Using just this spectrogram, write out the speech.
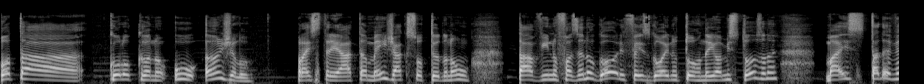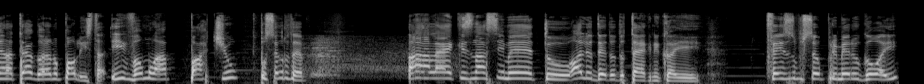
Vou estar... Tá colocando o Ângelo para estrear também, já que o Soteldo não tá vindo fazendo gol, ele fez gol aí no torneio amistoso, né? Mas tá devendo até agora no Paulista. E vamos lá, partiu pro segundo tempo. Alex Nascimento, olha o dedo do técnico aí. Fez o seu primeiro gol aí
